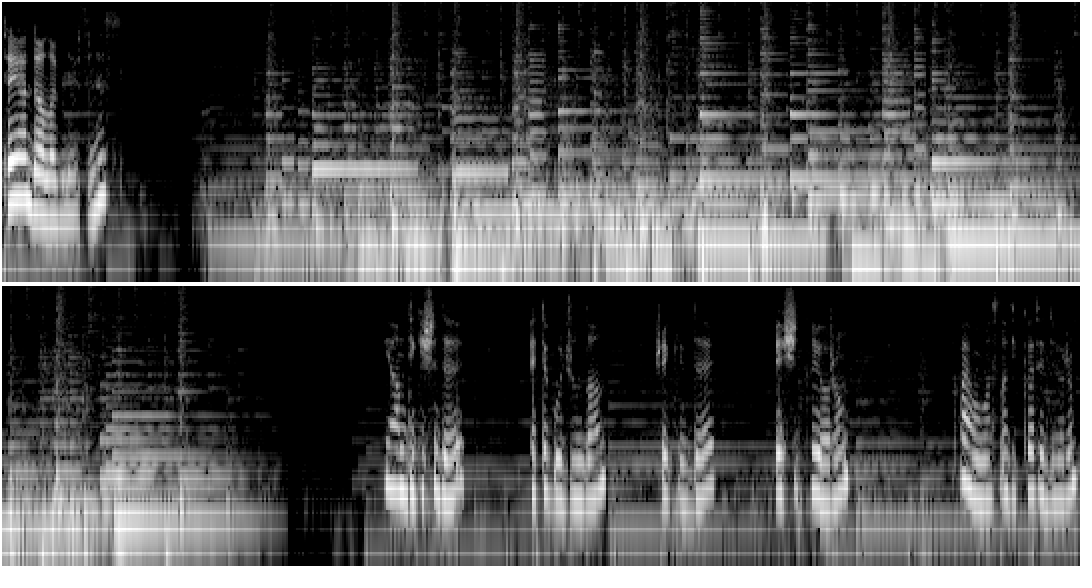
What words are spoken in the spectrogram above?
teyel de alabilirsiniz. Yan dikişi de etek ucundan bu şekilde eşitliyorum. Kaymamasına dikkat ediyorum.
